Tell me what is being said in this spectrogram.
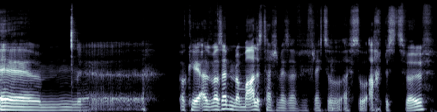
Ähm, äh, Okay, also was hat ein normales Taschenmesser? Vielleicht so, so 8 bis 12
